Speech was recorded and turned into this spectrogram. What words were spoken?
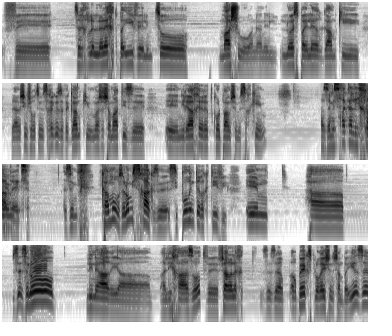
וצריך ללכת באי ולמצוא משהו, אני, אני לא אספיילר גם כי לאנשים שרוצים לשחק בזה וגם כי ממה ששמעתי זה אה, נראה אחרת כל פעם שמשחקים. אז זה משחק הליכה אה, בעצם. זה, כאמור, זה לא משחק, זה סיפור אינטראקטיבי. הם, ה... זה, זה לא לינארי ההליכה הזאת, ואפשר ללכת, זה, זה הרבה exploration שם באי הזה,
